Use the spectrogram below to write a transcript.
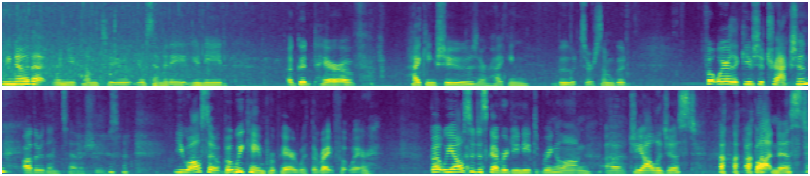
We know that when you come to Yosemite, you need a good pair of hiking shoes or hiking boots or some good footwear that gives you traction. Other than tennis shoes. You also, but we came prepared with the right footwear. But we also discovered you need to bring along a geologist, a botanist,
